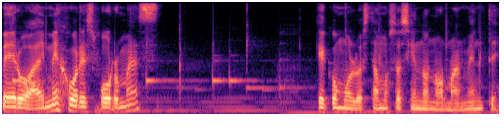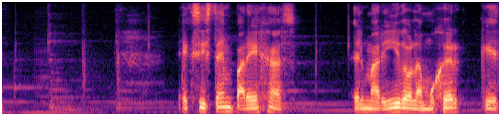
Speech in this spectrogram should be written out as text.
Pero hay mejores formas que como lo estamos haciendo normalmente. Existen parejas, el marido, la mujer, que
